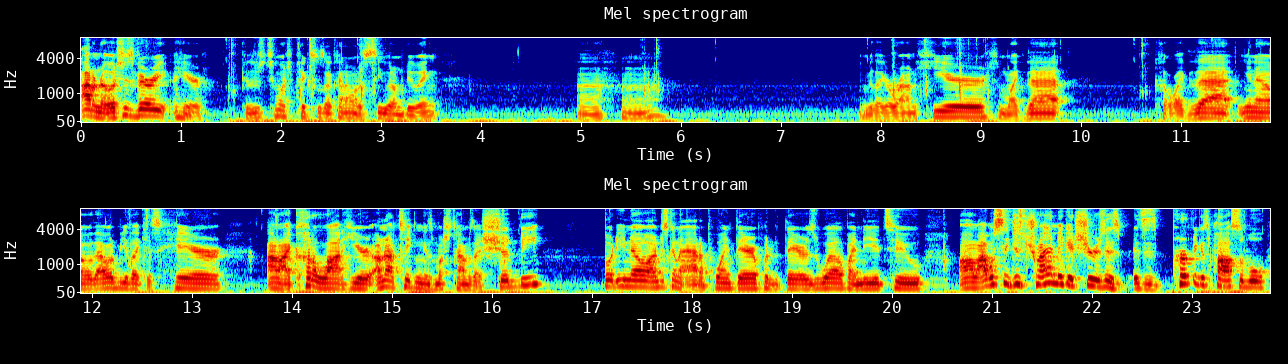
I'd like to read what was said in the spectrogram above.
I don't know, it's just very here because there's too much pixels. I kind of want to see what I'm doing. Uh huh maybe like around here, something like that. Cut like that, you know, that would be like his hair. I don't know, I cut a lot here. I'm not taking as much time as I should be, but you know, I'm just gonna add a point there, put it there as well if I needed to. Um, I would say just try and make it sure it's as, it's as perfect as possible.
